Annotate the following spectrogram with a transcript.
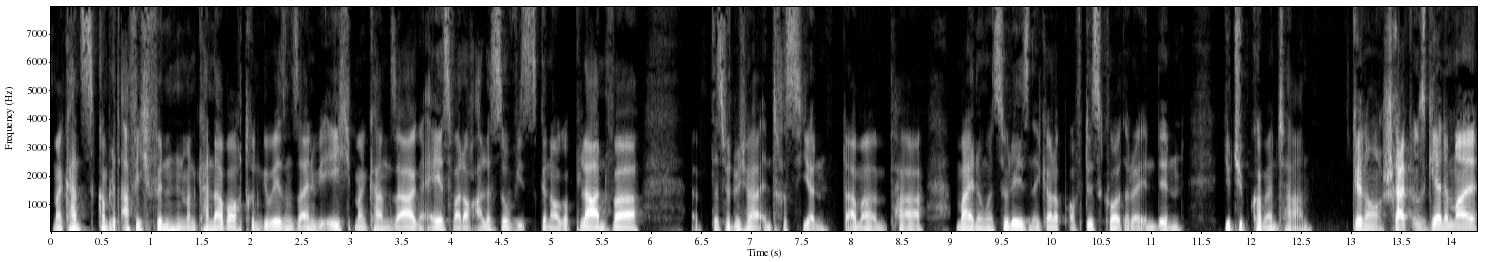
man kann es komplett affig finden, man kann da aber auch drin gewesen sein wie ich. Man kann sagen, ey, es war doch alles so, wie es genau geplant war. Das würde mich mal interessieren, da mal ein paar Meinungen zu lesen, egal ob auf Discord oder in den YouTube-Kommentaren. Genau, schreibt uns gerne mal,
